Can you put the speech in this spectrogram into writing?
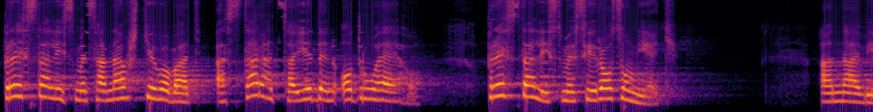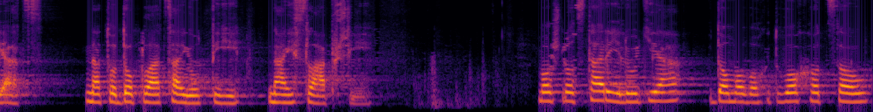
Prestali sme sa navštevovať a starať sa jeden o druhého. Prestali sme si rozumieť. A najviac na to doplácajú tí najslabší. Možno starí ľudia v domovoch dôchodcov,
